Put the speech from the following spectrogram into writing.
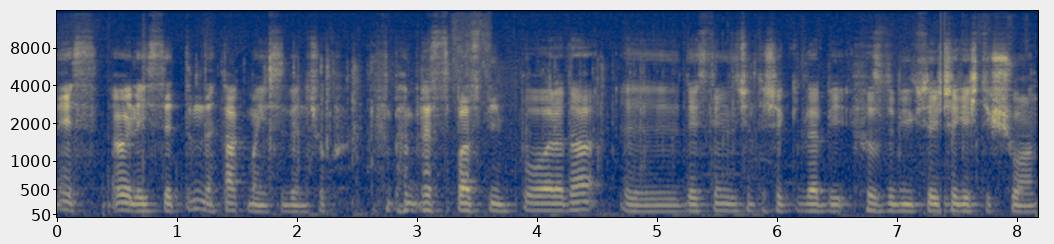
Neyse. Öyle hissettim de. Takmayın siz beni çok. ben biraz spastiyim. Bu arada e, desteğiniz için teşekkürler. Bir hızlı bir yükselişe geçtik şu an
